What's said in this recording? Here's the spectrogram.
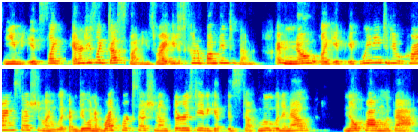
you it's like energy is like dust bunnies, right? You just kind of bump into them. I have no like if if we need to do a crying session, I'm like I'm doing a breath work session on Thursday to get this stuff moving and out, no problem with that.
